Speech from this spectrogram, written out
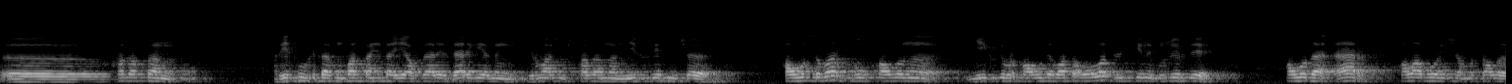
э, қазақстан республикасының бас санитариялық дәрі дәрігерінің жиырмасыншы қазаннан елу жетінші қаулысы бар. Бұл қаулыны негізгі бір қаулы деп атауға болады. Өйткені бұл жерде қаулыда әр сала бойынша мысалы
